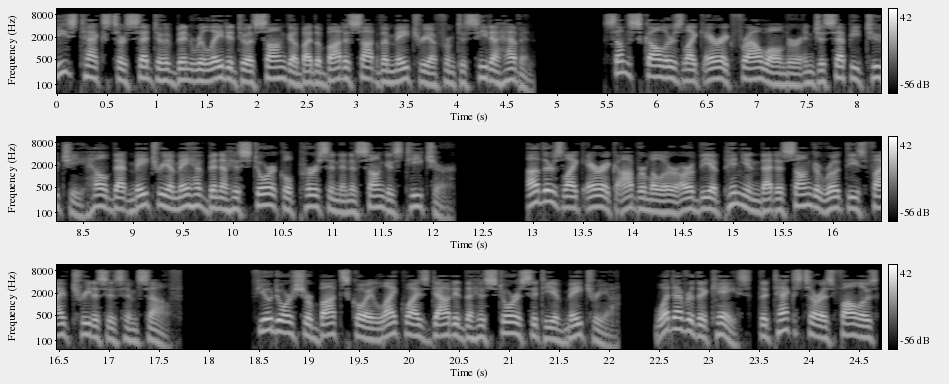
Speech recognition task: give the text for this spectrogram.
These texts are said to have been related to Asanga by the bodhisattva Maitreya from Tusita heaven. Some scholars like Eric Frauwallner and Giuseppe Tucci held that Maitreya may have been a historical person and Asanga's teacher. Others like Eric Obermüller are of the opinion that Asanga wrote these five treatises himself. Fyodor Stcherbatsky likewise doubted the historicity of Maitreya. Whatever the case, the texts are as follows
